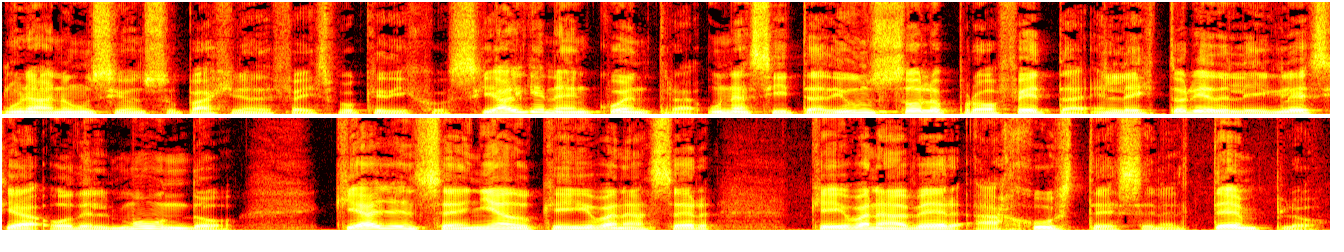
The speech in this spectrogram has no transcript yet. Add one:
un anuncio en su página de Facebook que dijo, si alguien encuentra una cita de un solo profeta en la historia de la iglesia o del mundo que haya enseñado que iban a hacer, que iban a haber ajustes en el templo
